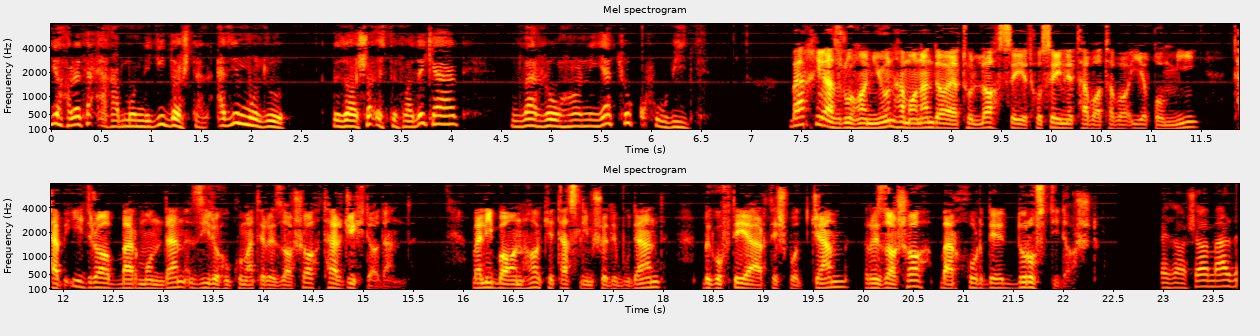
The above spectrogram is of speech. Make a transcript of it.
یه حالت عقب ماندگی داشتن. از این موضوع رضاشا استفاده کرد. و روحانیت رو کوبید. برخی از روحانیون همانند آیت الله سید حسین تباتبایی قمی تبعید را برماندن زیر حکومت رضاشاه ترجیح دادند. ولی با آنها که تسلیم شده بودند به گفته ارتش بود جمع رضاشاه برخورد درستی داشت. رضاشاه مرد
